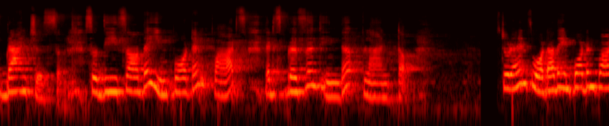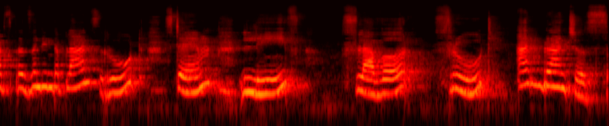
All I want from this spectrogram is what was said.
branches. So these are the important parts that is present in the plant. Students, what are the important parts present in the plants? Root, stem, leaf, flower, fruit and branches.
